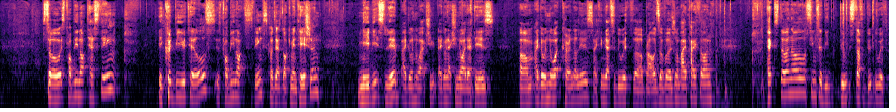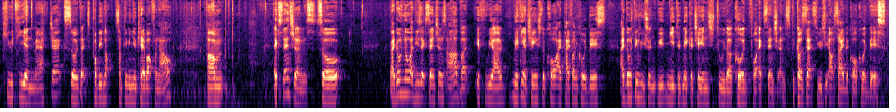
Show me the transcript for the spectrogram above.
So it's probably not testing. It could be utils. It's probably not sphinx because that's documentation. Maybe it's lib. I don't know actually. I don't actually know what that is. Um, I don't know what kernel is. I think that's to do with the browser version of IPython. External seems to be do stuff to do with Qt and MathJax, so that's probably not something we need to care about for now. Um, extensions. So I don't know what these extensions are, but if we are making a change to core IPython code base, I don't think we should we need to make a change to the code for extensions because that's usually outside the core code base.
